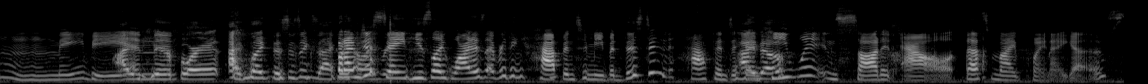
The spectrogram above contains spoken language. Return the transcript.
hmm, maybe. I'm and here then- for it. I'm like, this is exactly. But I'm just every- saying, he's like, why does everything happen to me? But this didn't happen to him. I know. He went and sought it out. That's my point, I guess.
